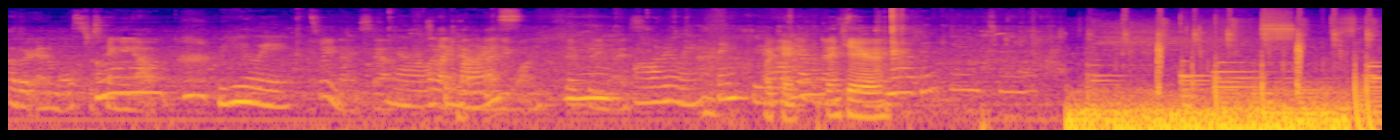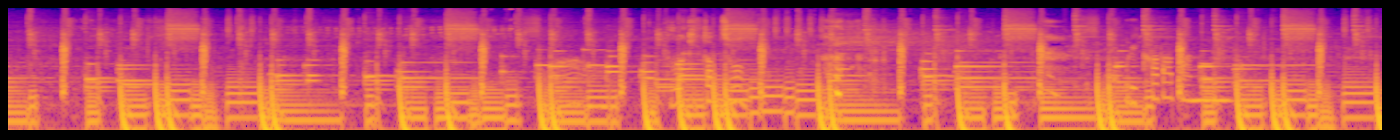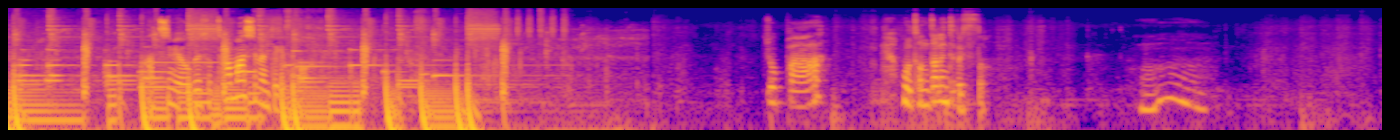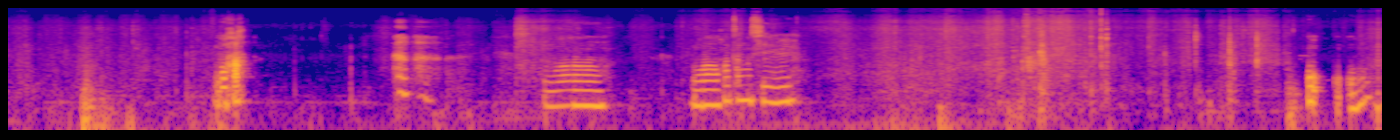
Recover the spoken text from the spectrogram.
other animals just hanging out. Really? It's really nice, yeah. Yeah, I like pretty having nice. anyone. They're pretty nice. Oh, really? Thank you. Okay, have a nice thank you. Yeah, thank 차 마시면 되겠다. 쪽 봐. 오, 전자레인지도 있어. 음. 와. 와. 와, 화장실. 어, 어, 어.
